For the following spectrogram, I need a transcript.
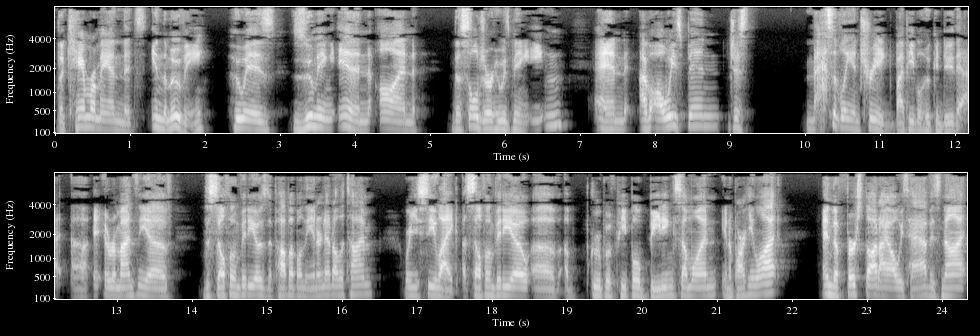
the cameraman that's in the movie who is zooming in on the soldier who is being eaten. And I've always been just massively intrigued by people who can do that. Uh, it, it reminds me of the cell phone videos that pop up on the internet all the time where you see like a cell phone video of a group of people beating someone in a parking lot. And the first thought I always have is not,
